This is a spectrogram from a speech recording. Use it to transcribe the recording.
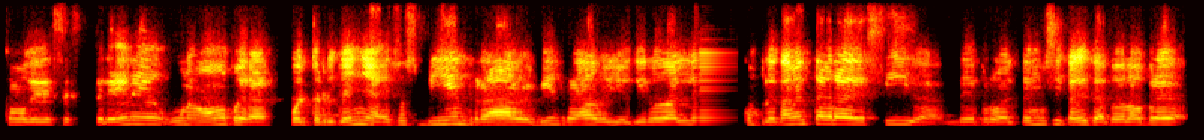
como que se estrene una ópera puertorriqueña, eso es bien raro, es bien raro. Yo quiero darle completamente agradecida de probarte musicalista a toda la ópera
